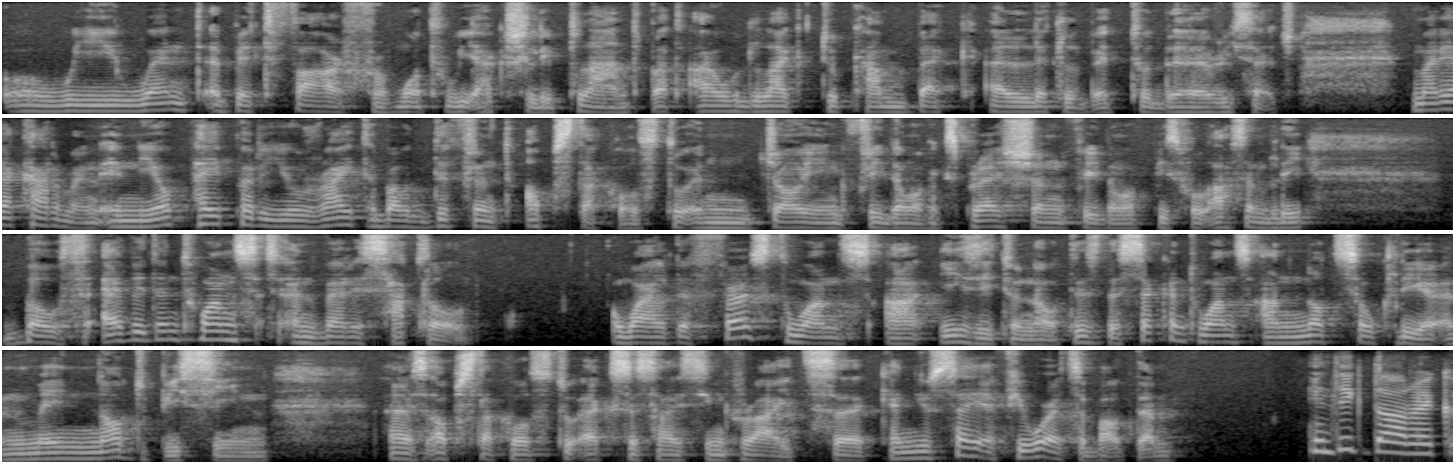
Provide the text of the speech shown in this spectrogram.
We went a bit far from what we actually planned, but I would like to come back a little bit to the research. Maria Carmen, in your paper, you write about different obstacles to enjoying freedom of expression, freedom of peaceful assembly, both evident ones and very subtle. While the first ones are easy to notice, the second ones are not so clear and may not be seen as obstacles to exercising rights. Uh, can you say a few words about them? Indeed, Darek,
